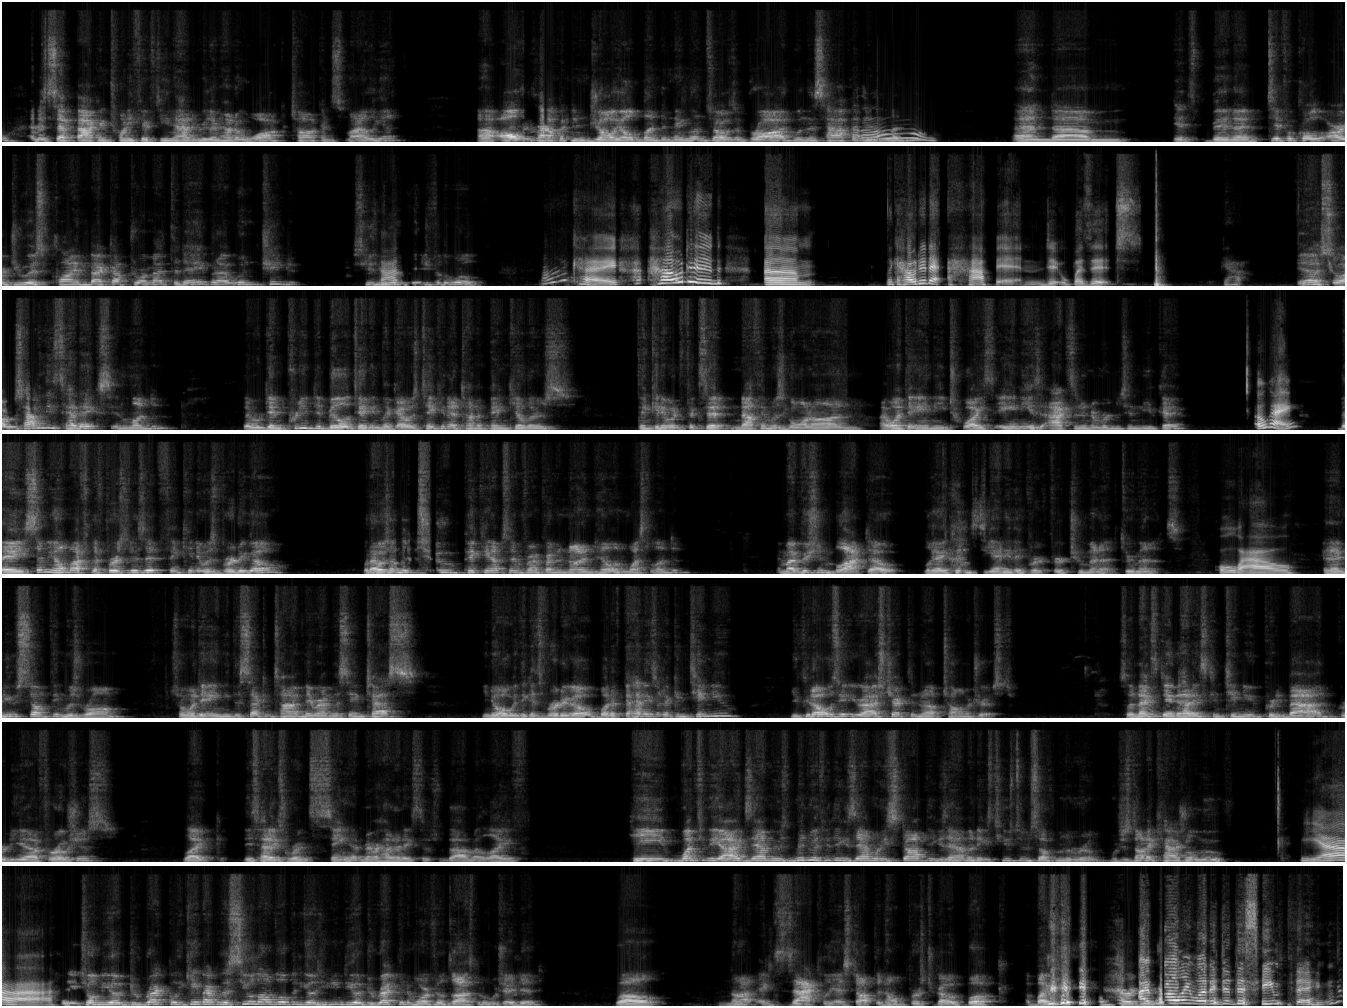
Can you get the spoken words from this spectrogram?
Ooh. and a setback in 2015. I had to relearn how to walk, talk, and smile again. Uh, all this happened in jolly old London, England. So I was abroad when this happened oh. in London, oh. and um, it's been a difficult, arduous climb back up to where I'm at today, but I wouldn't change it. Excuse me, wouldn't change it for the world. Okay. How did um like how did it happen? Did, was it yeah. Yeah, so I was having these headaches in London that were getting pretty debilitating. Like I was taking a ton of painkillers thinking it would fix it. Nothing was going on. I went to A&E twice. A&E is accident emergency in the UK. Okay. They sent me home after the first visit thinking it was vertigo. But I was on the tube picking up something from in front of Notting Hill in West London. And my vision blacked out. Like I couldn't see anything for, for two minutes, three minutes. Oh wow. And I knew something was wrong. So I went to A&E the second time. They ran the same tests. You know what? We think it's vertigo. But if the headaches are to continue, you could always get your eyes checked in an optometrist. So the next day, the headaches continued pretty bad, pretty uh, ferocious. Like these headaches were insane. I've never had headaches this bad in my life. He went through the eye exam. He was midway through the exam when he stopped the exam and he excused himself from the room, which is not a casual move. Yeah. And he told me to go directly. He came back with a sealed envelope and he goes, "You need to go directly to Moorfields Hospital," which I did. Well, not exactly. I stopped at home first to grab a book, a bike. I probably would have did the same thing.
